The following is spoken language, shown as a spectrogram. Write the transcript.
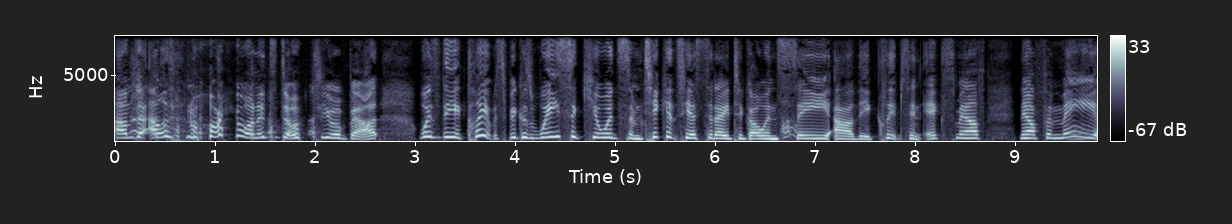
Um, the Alison, what we wanted to talk to you about was the eclipse because we secured some tickets yesterday to go and see uh, the eclipse in Exmouth. Now, for me,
